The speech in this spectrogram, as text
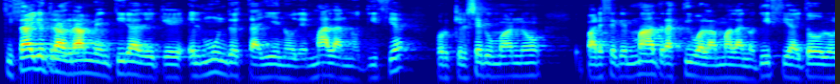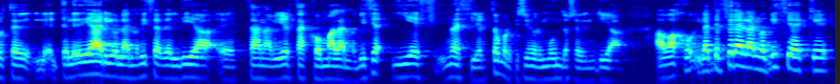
Quizá hay otra gran mentira de que el mundo está lleno de malas noticias, porque el ser humano parece que es más atractivo a las malas noticias y todo los el telediario, las noticias del día están abiertas con malas noticias y no es cierto porque si no el mundo se vendría abajo. Y la tercera de las noticias es que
